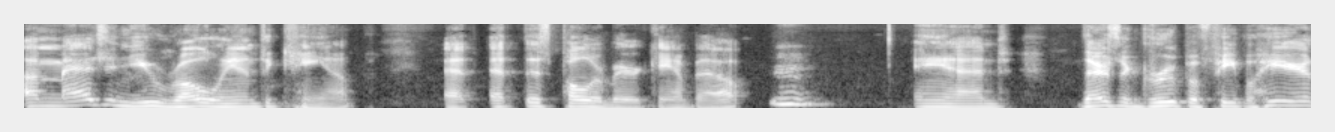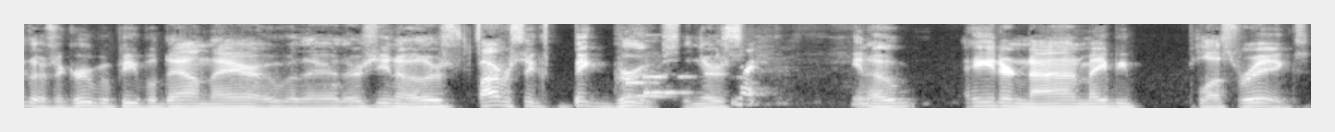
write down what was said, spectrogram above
imagine you roll into camp at at this polar bear camp out mm-hmm. and there's a group of people here there's a group of people down there over there there's you know there's five or six big groups and there's right. you know eight or nine maybe plus rigs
